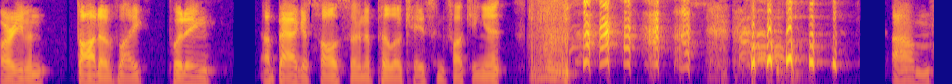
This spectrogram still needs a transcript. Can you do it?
or even thought of like putting a bag of salsa in a pillowcase and fucking it um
